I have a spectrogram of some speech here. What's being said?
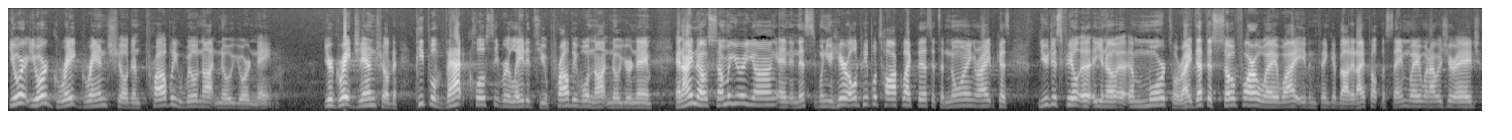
Your, your great grandchildren probably will not know your name. Your great grandchildren, people that closely related to you, probably will not know your name. And I know some of you are young, and, and this, when you hear old people talk like this, it's annoying, right? Because you just feel, uh, you know, immortal, right? Death is so far away. Why even think about it? I felt the same way when I was your age,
